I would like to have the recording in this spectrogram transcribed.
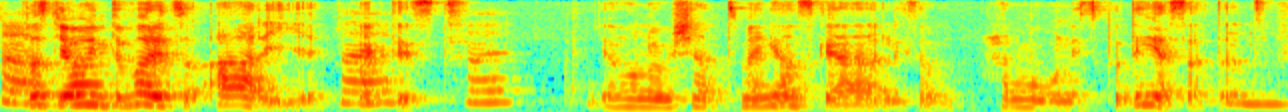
Ja. fast jag har inte varit så arg Nej. faktiskt. Nej. Jag har nog känt mig ganska liksom, harmonisk på det sättet. Mm.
